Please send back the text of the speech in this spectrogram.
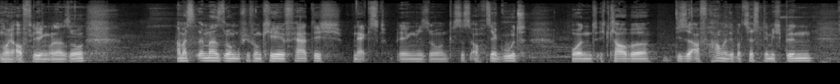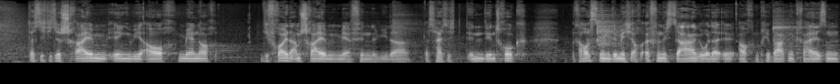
neu auflegen oder so. Aber es ist immer so ein Gefühl von, okay, fertig, next. Irgendwie so. Und das ist auch sehr gut. Und ich glaube, diese Erfahrung in dem Prozess, in dem ich bin, dass ich dieses Schreiben irgendwie auch mehr noch die Freude am Schreiben mehr finde wieder. Das heißt, ich in den Druck rausnehme, indem ich auch öffentlich sage oder auch in privaten Kreisen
